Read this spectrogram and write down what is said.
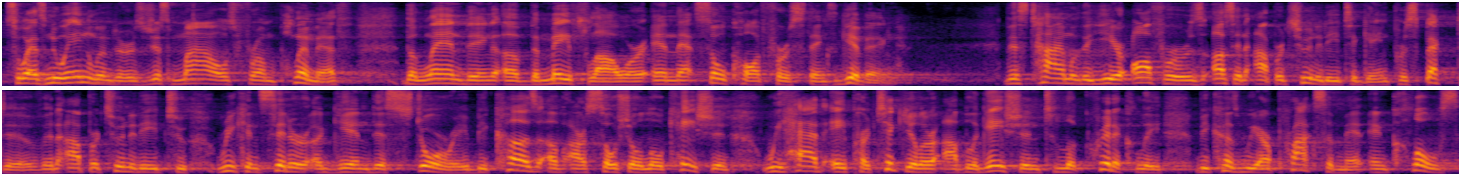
So, as New Englanders, just miles from Plymouth, the landing of the Mayflower and that so called first Thanksgiving this time of the year offers us an opportunity to gain perspective, an opportunity to reconsider again this story. Because of our social location, we have a particular obligation to look critically because we are proximate and close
